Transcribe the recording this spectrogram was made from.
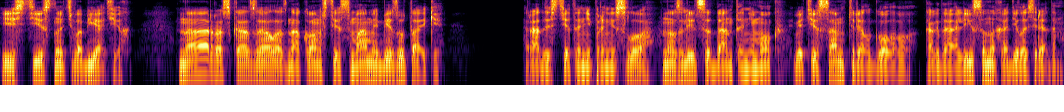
и стиснуть в объятиях. Наар рассказал о знакомстве с мамой без утайки. Радость это не пронесло, но злиться Данте не мог, ведь и сам терял голову, когда Алиса находилась рядом.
